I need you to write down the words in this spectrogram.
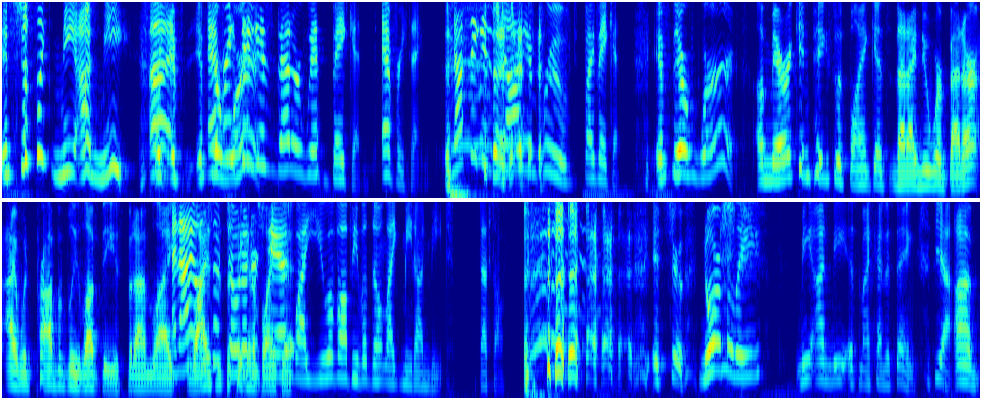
it's just like me on meat. Uh, like if if there everything is better with bacon. Everything. Nothing is not improved by bacon. if there weren't American pigs with blankets that I knew were better, I would probably love these. But I'm like, And I why also is this don't pig in a understand why you of all people don't like meat on meat. That's all. it's true. Normally, meat on meat is my kind of thing. Yeah. Um.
